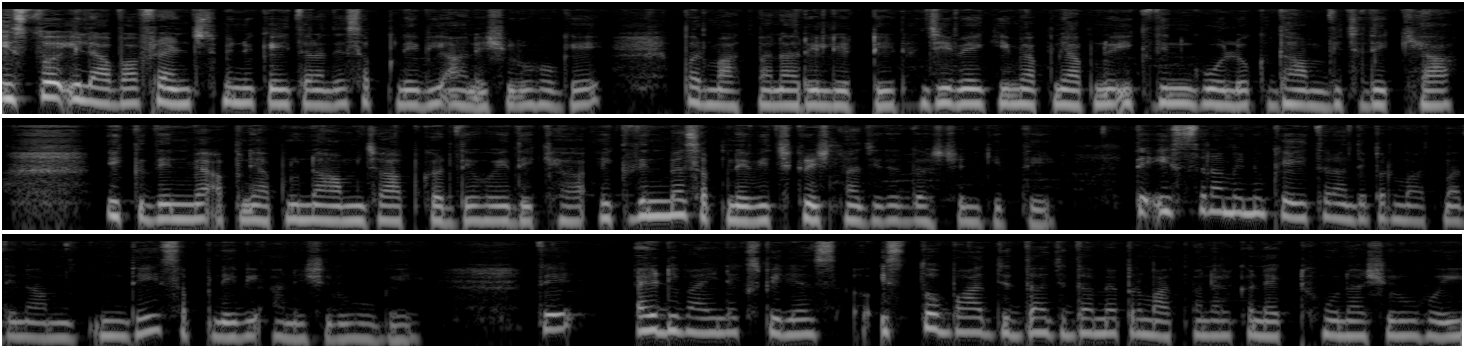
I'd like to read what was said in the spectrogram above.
ਇਸ ਤੋਂ ਇਲਾਵਾ ਫਰੈਂਡਸ ਮੈਨੂੰ ਕਈ ਤਰ੍ਹਾਂ ਦੇ ਸੁਪਨੇ ਵੀ ਆਨੇ ਸ਼ੁਰੂ ਹੋ ਗਏ ਪਰਮਾਤਮਾ ਨਾਲ ਰਿਲੇਟਡ ਜਿਵੇਂ ਕਿ ਮੈਂ ਆਪਣੇ ਆਪ ਨੂੰ ਇੱਕ ਦਿਨ ਗੋਲੋਕ ਧਾਮ ਵਿੱਚ ਦੇਖਿਆ, ਇੱਕ ਦਿਨ ਮੈਂ ਆਪਣੇ ਆਪ ਨੂੰ ਨਾਮ ਜਾਪ ਕਰਦੇ ਹੋਏ ਦੇਖਿਆ, ਇੱਕ ਦਿਨ ਮੈਂ ਸੁਪਨੇ ਵਿੱਚ ਕ੍ਰਿਸ਼ਨਾ ਜੀ ਦੇ ਦਰਸ਼ਨ ਕੀਤੇ। ਤੇ ਇਸ ਤਰ੍ਹਾਂ ਮੈਨੂੰ ਕਈ ਤਰ੍ਹਾਂ ਦੇ ਪਰਮਾਤਮਾ ਦੇ ਨਾਮ ਦੇ ਸੁਪਨੇ ਵੀ ਆਨੇ ਸ਼ੁਰੂ ਹੋ ਗਏ। ਤੇ ਇਹ ਡਿਵਾਈਨ ਐਕਸਪੀਰੀਅੰਸ ਇਸ ਤੋਂ ਬਾਅਦ ਜਿੱਦਾਂ ਜਿੱਦਾਂ ਮੈਂ ਪਰਮਾਤਮਾ ਨਾਲ ਕਨੈਕਟ ਹੋਣਾ ਸ਼ੁਰੂ ਹੋਈ,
